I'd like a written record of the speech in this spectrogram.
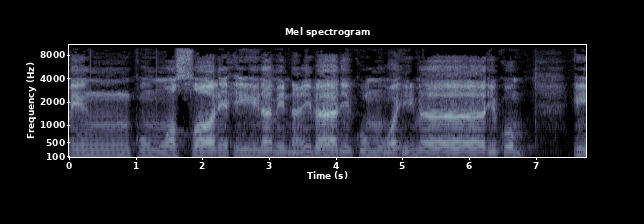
منكم والصالحين من عبادكم وإمائكم إن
